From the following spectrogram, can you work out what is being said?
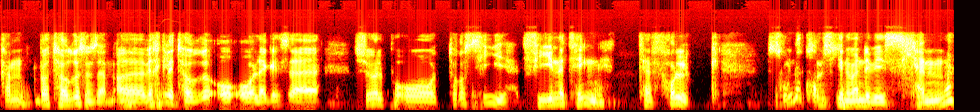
kan bør tørre, syns jeg. eh, virkelig tørre å, å legge seg sjøl på å tørre å si fine ting til folk som du kanskje ikke nødvendigvis kjenner.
